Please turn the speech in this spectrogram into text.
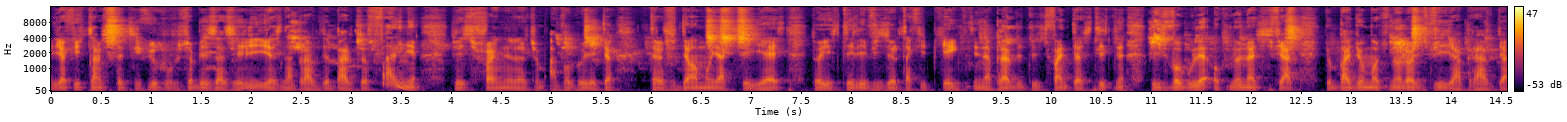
jakichś tam specyfików sobie zażyli i jest naprawdę bardzo fajnie, to jest fajne rzeczą, a w ogóle to to w domu jak ty jest, to jest telewizor taki piękny, naprawdę to jest fantastyczne, to jest w ogóle okno na świat, to bardzo mocno rozwija, prawda,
